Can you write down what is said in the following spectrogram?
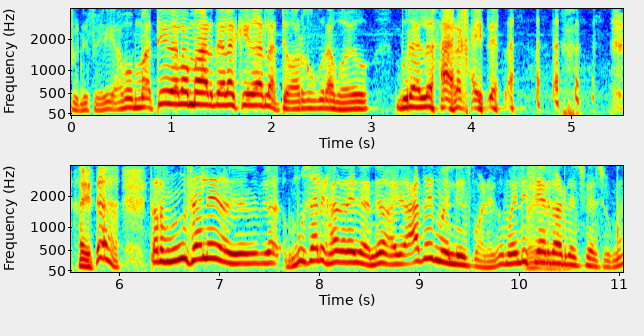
पनि फेरि। अब मा त्यो बेला मारिदिएला के गर्ला? त्यो अर्को कुरा भयो। बुढाले आएर खाइदिएला होइन? तर मुसाले मुसाले खाँदो रहेछ भने अहिले आजै मैले न्युज पढेको। मैले सेयर गरिदिन्छु फेसबुकमा।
